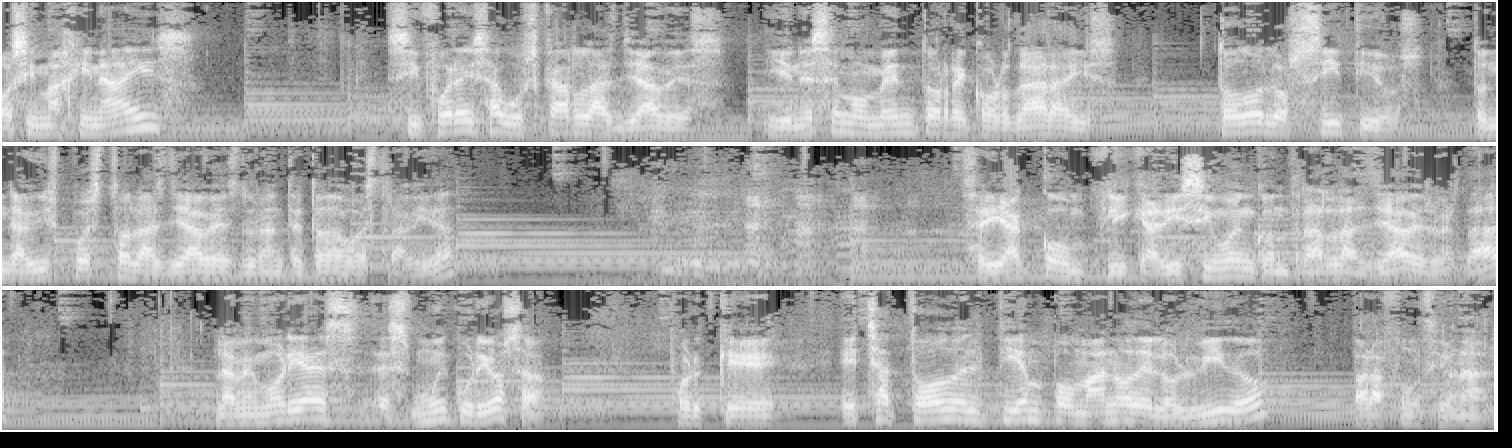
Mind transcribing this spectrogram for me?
¿Os imagináis si fuerais a buscar las llaves y en ese momento recordarais todos los sitios donde habéis puesto las llaves durante toda vuestra vida? Sería complicadísimo encontrar las llaves, ¿verdad? La memoria es, es muy curiosa porque echa todo el tiempo mano del olvido para funcionar.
